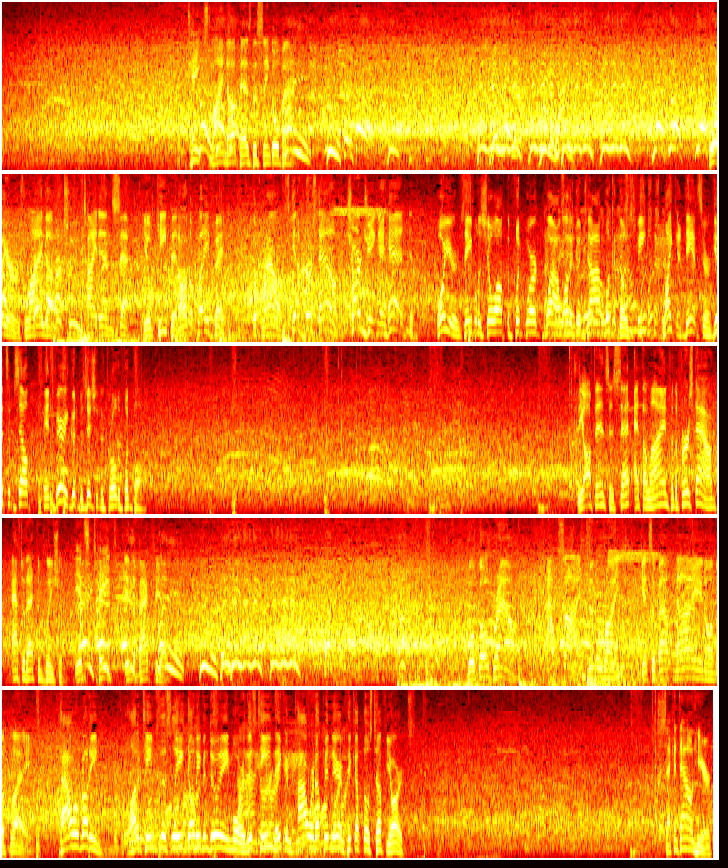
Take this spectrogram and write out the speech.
Tate's lined up as the single back. Hoyer's lined up. Two tight ends set. He'll keep it on the play fake. The Browns get a first down. Charging ahead. Hoyer's able to show off the footwork. Wow, what a good job. Look at those feet. Like a dancer. Gets himself in very good position to throw the football. The offense is set at the line for the first down after that completion. It's Tate in the backfield. Will go ground. Outside to the right. Gets about nine on the play. Power running. A lot of teams in this league don't even do it anymore. This team, they can power it up in there and pick up those tough yards. Second down here.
